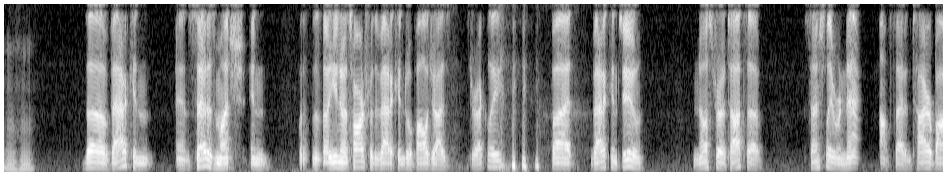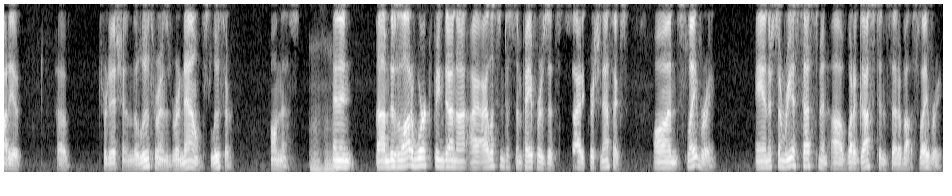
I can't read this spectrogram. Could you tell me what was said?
hmm The Vatican and said as much in, though you know it's hard for the Vatican to apologize directly, but Vatican II, Nostra Aetate, essentially renounced that entire body of, of tradition. The Lutherans renounced Luther on this. hmm And then um, there's a lot of work being done. I, I listened to some papers at Society of Christian Ethics on slavery, and there's some reassessment of what Augustine said about slavery.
